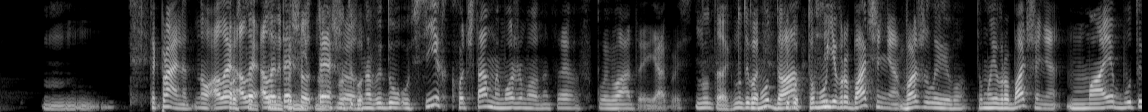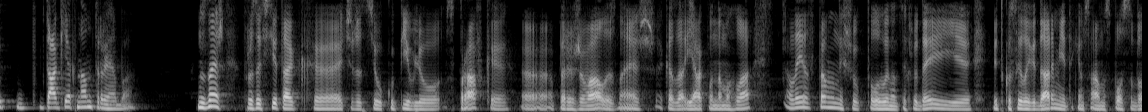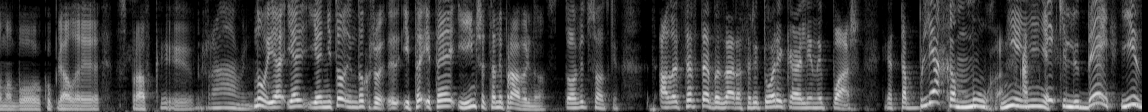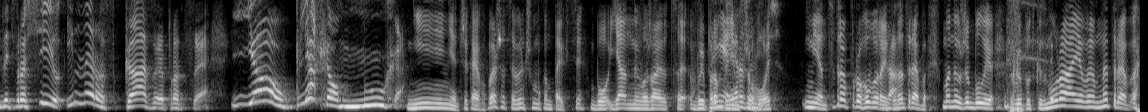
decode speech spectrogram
Так правильно, ну але але, але те, що те, ну, що ну, типу... на виду у всіх, хоч там ми можемо на це впливати якось. Ну так, ну типу, тому да, типу, тому всі... Євробачення важливо. Тому Євробачення має бути так, як нам треба. Ну, знаєш, просто всі так е, через цю купівлю справки е, переживали, знаєш, казали, як вона могла. Але я впевнений, що половина цих людей відкосили від армії таким самим способом, або купляли справки. Правильно. Ну, я я, я не то не кажу, і те, і те, і інше це неправильно. Сто відсотків. Але це в тебе зараз риторика Аліни Паш Та бляха-муха. Ні, а ні, скільки ні. людей їздить в Росію і не розказує про це? Йоу, бляха-муха! Ні, ні, ні, чекай, по-перше, це в іншому контексті, бо я не вважаю це виправданням ні, чогось. Ні, це треба проговорити, да. не треба. У мене вже були випадки з Мураєвим, не треба.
